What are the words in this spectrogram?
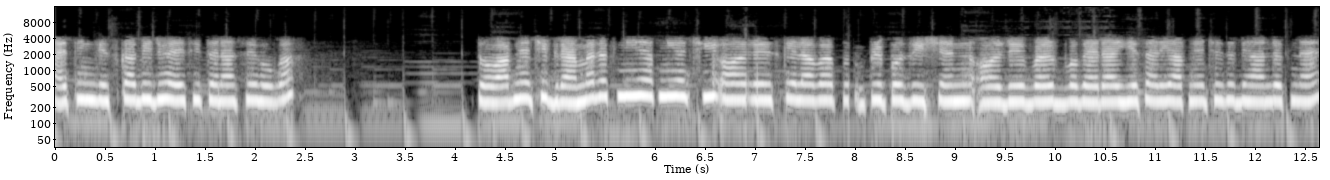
आई थिंक इसका भी जो है इसी तरह से होगा। तो आपने अच्छी ग्रामर रखनी है अपनी अच्छी और इसके अलावा प्रिपोजिशन और वर्ब वगैरह, ये सारी आपने अच्छे से ध्यान रखना है।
